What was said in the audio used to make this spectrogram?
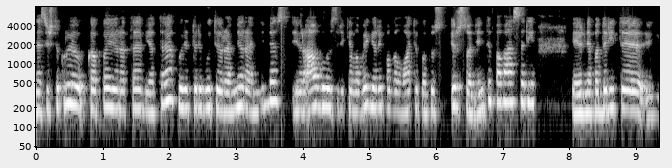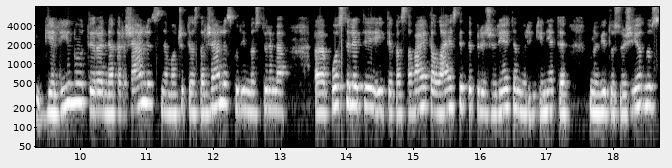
Nes iš tikrųjų kapai yra ta vieta kuri turi būti rami ramybės ir augalus reikia labai gerai pagalvoti kokius ir sodinti pavasarį ir nepadaryti gėlynų tai yra ne darželis ne močiutės darželis kurį mes turime e, puoselėti eiti kas savaitę laistyti prižiūrėti nurinkinėti nuvytusius žiedus.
